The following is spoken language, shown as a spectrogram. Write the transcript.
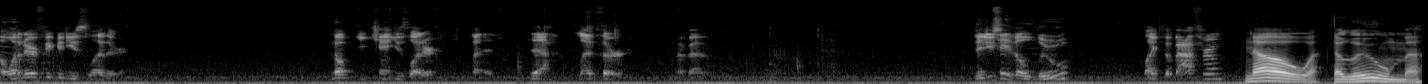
I wonder if you could use leather. Nope, you can't use leather. Le- yeah, leather. My bad. Did you say the loo? Like the bathroom? No, the loom.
